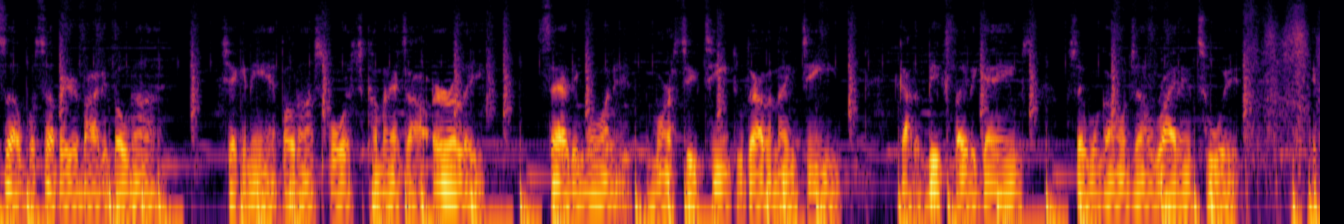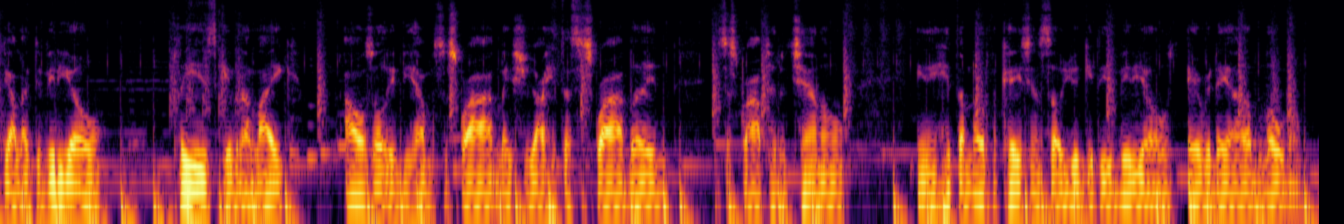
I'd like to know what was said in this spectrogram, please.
What's up? What's up, everybody? Bodon checking in. Bodon Sports coming at y'all early Saturday morning, March 16, 2019. Got a big slate of games, so we're gonna jump right into it. If y'all like the video, please give it a like. Also, if you haven't subscribed, make sure y'all hit that subscribe button, subscribe to the channel, and hit the notifications so you'll get these videos every day I upload them.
